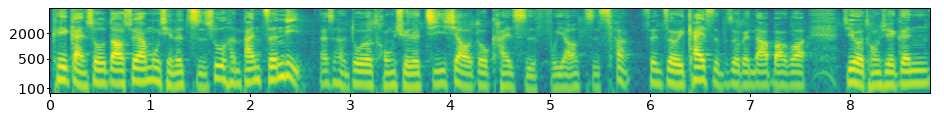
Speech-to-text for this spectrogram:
可以感受到，虽然目前的指数横盘整理，但是很多的同学的绩效都开始扶摇直上，甚至我一开始不是有跟大家报告，就有同学跟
